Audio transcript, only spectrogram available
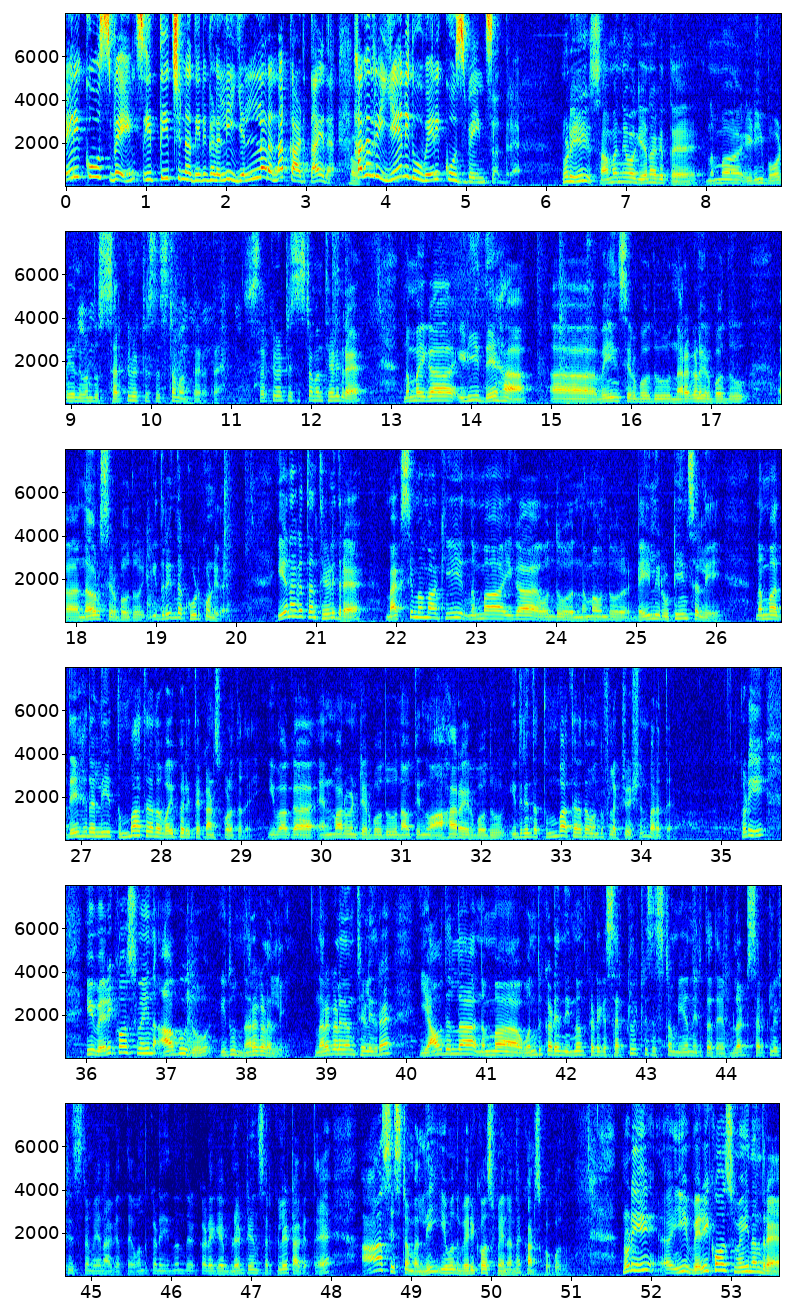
Varicose veins ಇತ್ತೀಚಿನ ದಿನಗಳಲ್ಲಿ ಎಲ್ಲರನ್ನ ಕಾಡ್ತಾ ಇದೆ. ಹಾಗಾದ್ರೆ ಏನಿದು ವೆರಿಕೋಸ್ ವೇನ್ಸ್ ಅಂದ್ರೆ? ನೋಡಿ ಸಾಮಾನ್ಯವಾಗಿ ಏನಾಗುತ್ತೆ ನಮ್ಮ ಇಡೀ ಬಾಡಿಯಲ್ಲಿ ಒಂದು ಸರ್ಕ್ಯುಲೇಟರಿ ಸಿಸ್ಟಮ್ ಅಂತ ಇರುತ್ತೆ. ಸರ್ಕ್ಯುಲೇಟರಿ ಸಿಸ್ಟಮ್ ಅಂತ ಹೇಳಿದರೆ ನಮ್ಮ ಈಗ ಇಡೀ ದೇಹ ವೇನ್ಸ್ ಇರ್ಬೋದು ನರಗಳಿರ್ಬೋದು ನರ್ವ್ಸ್ ಇರ್ಬೋದು ಇದರಿಂದ ಕೂಡ್ಕೊಂಡಿದೆ. ಏನಾಗುತ್ತೆ ಅಂತ ಹೇಳಿದರೆ ಮ್ಯಾಕ್ಸಿಮಮ್ ಆಗಿ ನಮ್ಮ ಈಗ ಒಂದು ನಮ್ಮ ಒಂದು ಡೈಲಿ ರುಟೀನ್ಸಲ್ಲಿ ನಮ್ಮ ದೇಹದಲ್ಲಿ ತುಂಬ ಥರದ ವೈಪರೀತ್ಯ ಕಾಣಿಸ್ಕೊಳ್ತದೆ. ಇವಾಗ ಎನ್ವೈರ್ಮೆಂಟ್ ಇರ್ಬೋದು, ನಾವು ತಿನ್ನುವ ಆಹಾರ ಇರ್ಬೋದು, ಇದರಿಂದ ತುಂಬ ಥರದ ಒಂದು ಫ್ಲಕ್ಚುಯೇಷನ್ ಬರುತ್ತೆ. ನೋಡಿ, ಈ ವೆರಿಕಾಸ್ ವೈನ್ ಆಗುವುದು ಇದು ನರಗಳಲ್ಲಿ. ನರಗಳೇ ಅಂತ ಹೇಳಿದರೆ ಯಾವುದೆಲ್ಲ ನಮ್ಮ ಒಂದು ಕಡೆಯಿಂದ ಇನ್ನೊಂದು ಕಡೆಗೆ ಸರ್ಕ್ಯುಲೇಟರಿ ಸಿಸ್ಟಮ್ ಏನಿರ್ತದೆ ಬ್ಲಡ್ ಸರ್ಕ್ಯುಲೇಟರಿ ಸಿಸ್ಟಮ್ ಏನಾಗುತ್ತೆ, ಒಂದು ಕಡೆ ಇನ್ನೊಂದು ಕಡೆಗೆ ಬ್ಲಡ್ ಏನು ಸರ್ಕ್ಯುಲೇಟ್ ಆಗುತ್ತೆ, ಆ ಸಿಸ್ಟಮಲ್ಲಿ ಈ ಒಂದು ವೆರಿಕಾಸ್ ವೈನನ್ನು ಕಾಣಿಸ್ಕೋಬೋದು. ನೋಡಿ ಈ ವೆರಿಕಾಸ್ ವೈನ್ ಅಂದರೆ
